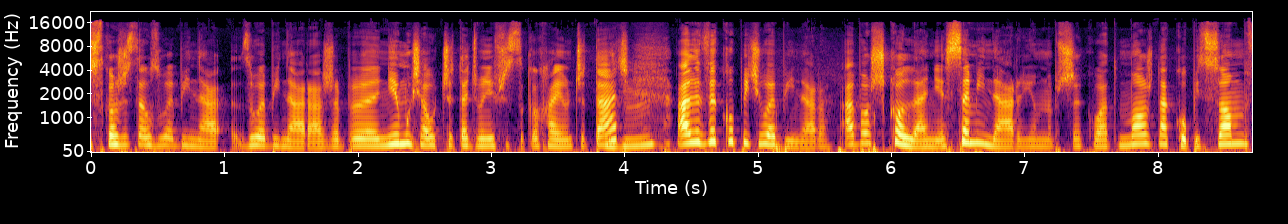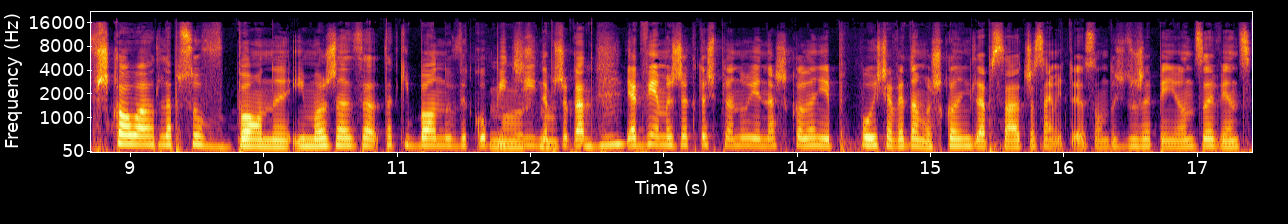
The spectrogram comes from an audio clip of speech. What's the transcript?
skorzystał z, webina, z webinara, żeby nie musiał czytać, bo nie wszyscy kochają czytać, Mhm. ale wykupić webinar albo szkolenie, seminarium na przykład. Można kupić. Są w szkołach dla psów bony i można za taki bon wykupić i Można. na przykład Mhm. jak wiemy, że ktoś planuje na szkolenie pójść, a wiadomo, szkolenie dla psa czasami to są dość duże pieniądze, więc,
